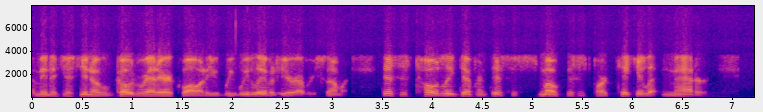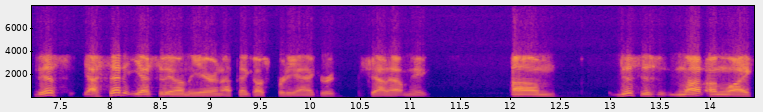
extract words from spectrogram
I mean, it's just you know code red air quality. We we live it here every summer. This is totally different. This is smoke. This is particulate matter. This I said it yesterday on the air, and I think I was pretty accurate. Shout out me. Um, this is not unlike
